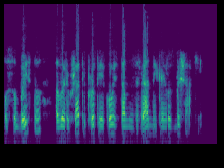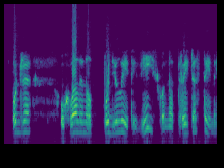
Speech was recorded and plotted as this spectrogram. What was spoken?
особисто вирушати проти якогось там зрадника і розбишаки. Отже, ухвалено поділити військо на три частини.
